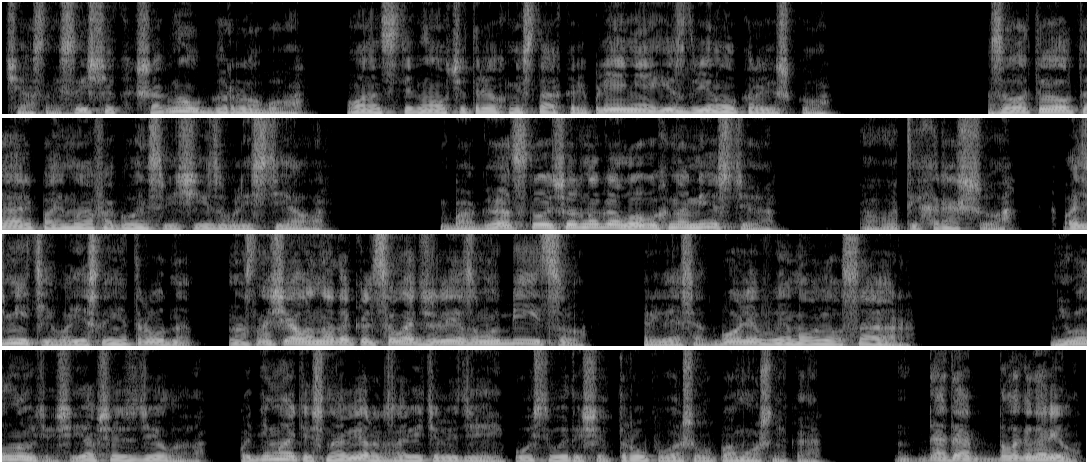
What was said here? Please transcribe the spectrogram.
Частный сыщик шагнул к гробу. Он отстегнул в четырех местах крепления и сдвинул крышку. Золотой алтарь, поймав огонь свечи, заблестел. «Богатство черноголовых на месте». «Вот и хорошо. Возьмите его, если не трудно. Но сначала надо кольцевать железом убийцу», — кривясь от боли, вымолвил Саар. «Не волнуйтесь, я все сделаю. Поднимайтесь наверх, зовите людей. Пусть вытащат труп вашего помощника. Да-да, благодарю.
